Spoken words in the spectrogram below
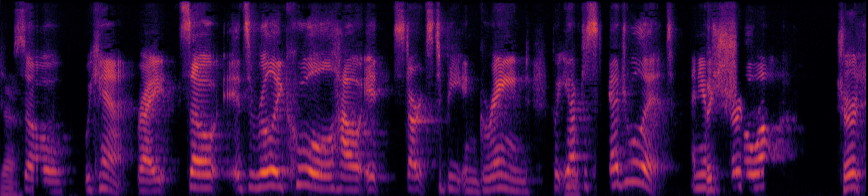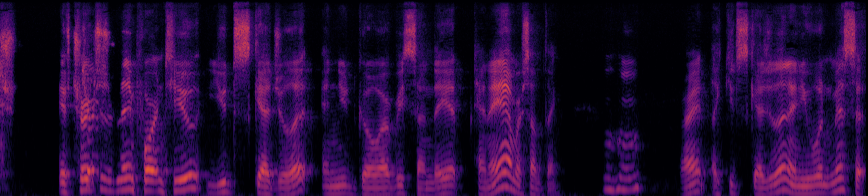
Yeah. so we can't right? So it's really cool how it starts to be ingrained but you have to schedule it and you have Like to church. show up. Church if church Church. is really important to you you'd schedule it and you'd go every sunday at 10 a.m or something. Hmm right? Like you'd schedule it and you wouldn't miss it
